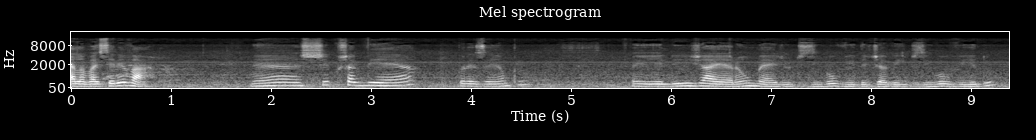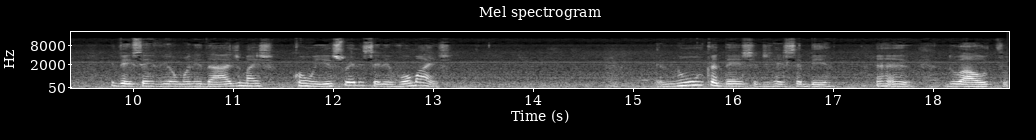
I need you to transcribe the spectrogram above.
ela vai se elevar. Né? Chico Xavier, por exemplo, ele já era um médium desenvolvido, ele já veio desenvolvido e veio servir a humanidade, mas com isso ele se elevou mais. Ele nunca deixa de receber do alto.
